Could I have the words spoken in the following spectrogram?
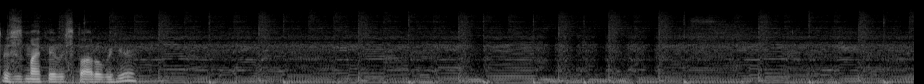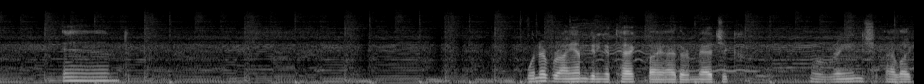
This is my favorite spot over here. And whenever I am getting attacked by either magic or range, I like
